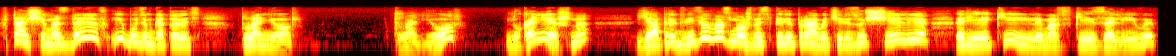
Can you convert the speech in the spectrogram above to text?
втащим СДФ и будем готовить планер. Планер? Ну, конечно. Я предвидел возможность переправы через ущелья, реки или морские заливы.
